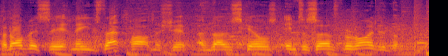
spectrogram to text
but obviously it needs that partnership and those skills Interserve's provided them.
